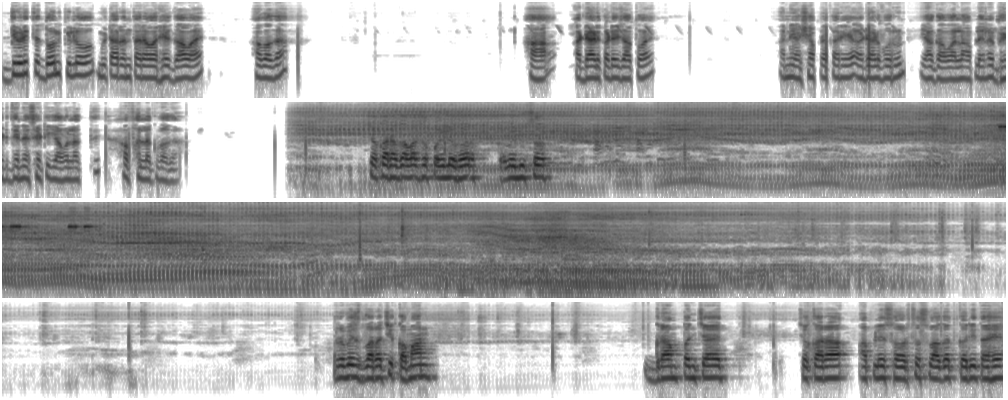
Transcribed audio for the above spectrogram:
दीड ते दोन किलोमीटर अंतरावर हे गाव आहे. हा बघा. हा अड्याळकडे जातो आहे आणि अशा प्रकारे अड्याळवरून या गावाला आपल्याला भेट देण्यासाठी यावं लागते. हा फलक बघा. चकारा गावाचं पहिलं घर हवेलीचं. प्रवेशद्वाराची कमान ग्रामपंचायत चकारा आपले सहर्ष स्वागत करीत आहे.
